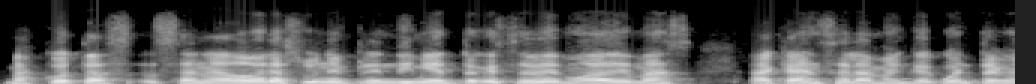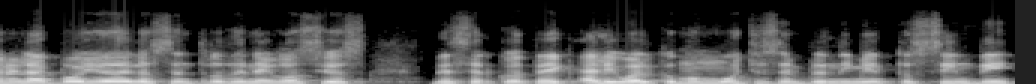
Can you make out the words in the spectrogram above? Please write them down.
mascotas sanadoras. Un emprendimiento que sabemos además acá en Salamanca cuenta con el apoyo de los centros de negocios de Cercotec, al igual como muchos emprendimientos, Cindy.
